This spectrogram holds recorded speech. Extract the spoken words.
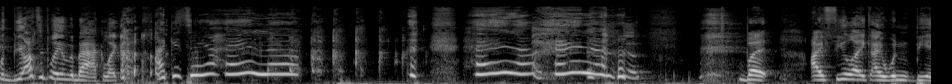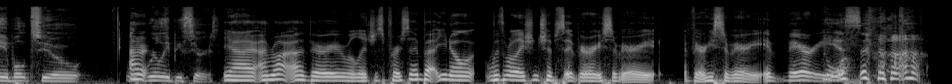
with Beyonce playing in the back, like I can say hello, hello, hello. but I feel like I wouldn't be able to really be serious. Yeah, I'm not a very religious person, but you know, with relationships, it varies to vary. It varies to vary. It varies.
